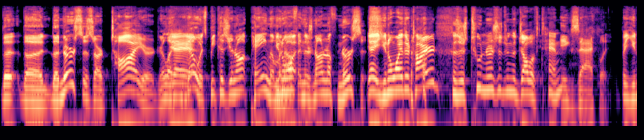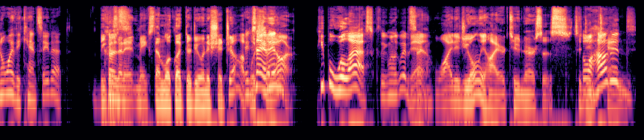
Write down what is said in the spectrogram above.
the the the nurses are tired. You're like, Yeah, yeah. "No, it's because you're not paying them You enough and there's not enough nurses." Yeah, you know why they're tired? Because there's two nurses doing the job of 10. Exactly. But you know why they can't say that? because then it makes them look like they're doing a shit job, Exactly. which they are. People will ask. They're gonna be like, wait a Yeah. second. Why did you only hire two nurses to do? So how 10? did?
